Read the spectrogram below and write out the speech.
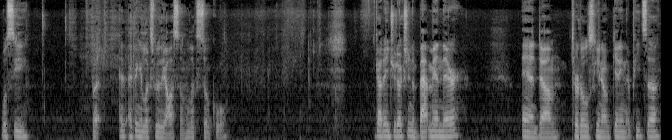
we'll see. But I think it looks really awesome. It looks so cool. Got an introduction to Batman there. And um, Turtles, you know, getting their pizza.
